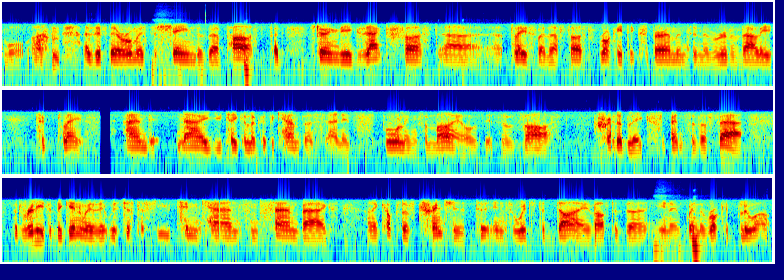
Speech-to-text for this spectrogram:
small, um, as if they were almost ashamed of their past, but showing the exact first uh, place where their first rocket experiment in the river valley took place. And now you take a look at the campus, and it's sprawling for miles. It's a vast, incredibly expensive affair. But really, to begin with, it was just a few tin cans, some sandbags, and a couple of trenches to, into which to dive after the, you know, when the rocket blew up.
